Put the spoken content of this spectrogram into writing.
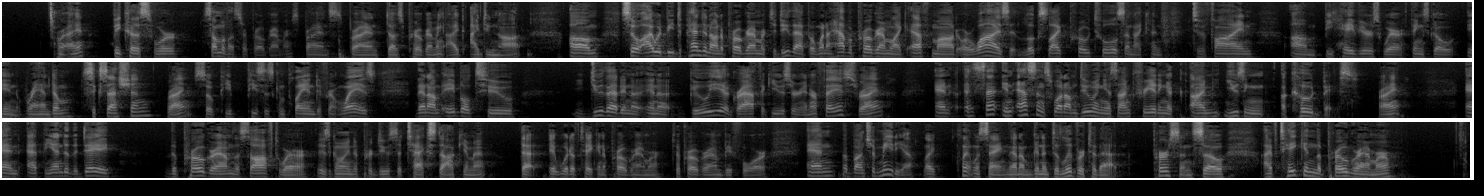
right? Because we're some of us are programmers. Brian's, Brian does programming. I, I do not. Um, so I would be dependent on a programmer to do that. But when I have a program like FMOD or Wwise, it looks like Pro Tools, and I can define um, behaviors where things go in random succession, right? So pieces can play in different ways. Then I'm able to do that in a, in a GUI, a graphic user interface, right? And in essence, what I'm doing is I'm creating a, I'm using a code base, right? And at the end of the day, the program, the software, is going to produce a text document that it would have taken a programmer to program before, and a bunch of media, like Clint was saying, that I'm going to deliver to that person. So I've taken the programmer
